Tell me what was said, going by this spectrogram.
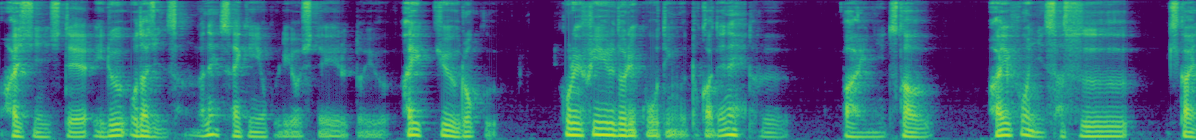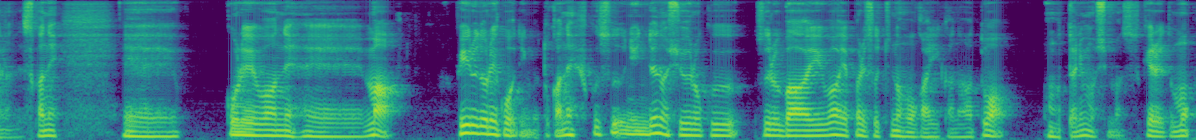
配信している小田人さんがね、最近よく利用しているという IQ6。これフィールドレコーディングとかでね、撮る場合に使う iPhone に挿す機械なんですかね。えーこれはね、えーまあ、フィールドレコーディングとかね、複数人での収録する場合は、やっぱりそっちの方がいいかなとは思ったりもしますけれども、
